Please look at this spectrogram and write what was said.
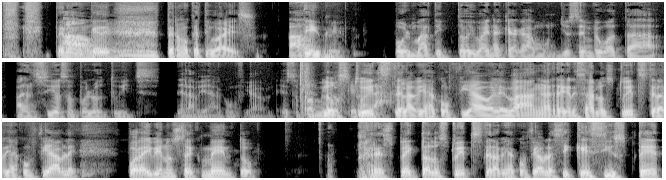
tenemos, Aunque, que, tenemos que activar eso. aunque, por más TikTok y vaina que hagamos, yo siempre voy a estar ansioso por los tweets de la vieja confiable. Eso para mí es lo Los que tweets de la vieja confiable. Van a regresar los tweets de la vieja confiable. Por ahí viene un segmento respecto a los tweets de la vieja confiable. Así que si usted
